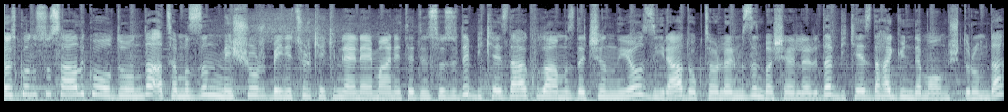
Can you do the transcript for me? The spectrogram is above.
Söz konusu sağlık olduğunda atamızın meşhur beni Türk hekimlerine emanet edin sözü de bir kez daha kulağımızda çınlıyor. Zira doktorlarımızın başarıları da bir kez daha gündem olmuş durumda.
